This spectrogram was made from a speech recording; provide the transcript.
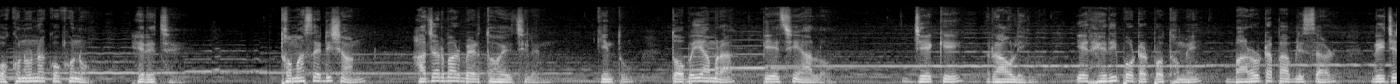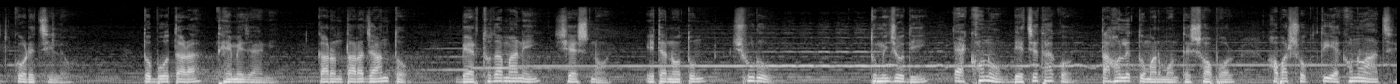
কখনো না কখনো হেরেছে। থমাস এডিসন হাজারবার ব্যর্থ হয়েছিলেন, কিন্তু তবেই আমরা পেয়েছি আলো। জে কে রাউলিং এর হ্যারি পটার প্রথমে বারোটা পাবলিশার রিজেক্ট করেছিল, তবুও তারা থেমে যায়নি। কারণ তারা জানতো, ব্যর্থতা মানেই শেষ নয়, এটা নতুন, শুরু। তুমি যদি এখনও বেঁচে থাকো, তাহলে তোমার মধ্যে সফল হবার শক্তি এখনও আছে।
